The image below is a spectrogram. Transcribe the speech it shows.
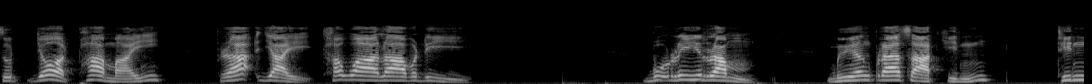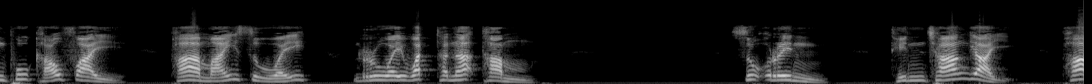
สุดยอดผ้าไหม พระใหญ่ทวาราวดี บุรีรัมย์เมืองปราสาทหิน ทินภูเขาไฟ ผ้าไหมสวย รวยวัฒนธรรม สุรินทินช้างใหญ่ ผ้า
